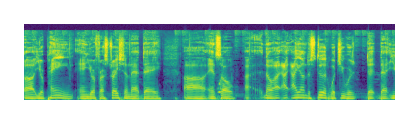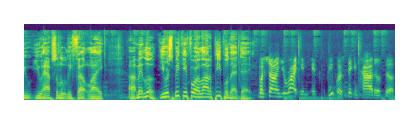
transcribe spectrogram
uh, your pain and your frustration that day, uh, and so uh, no, I, I understood what you were that that you you absolutely felt like. Uh, I mean, look, you were speaking for a lot of people that day. Well, Sean, you're right, and, and people are sick and tired of the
